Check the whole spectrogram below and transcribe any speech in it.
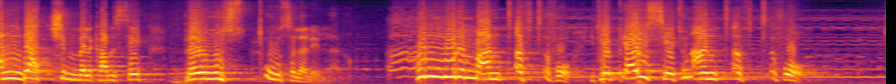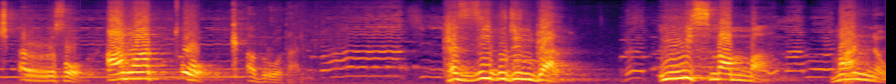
አንዳችም መልካም እሴት በውስጡ ስለሌለ ነው። ሁሉንም አንጠፍጥፎ ኢትዮጵያዊ ሴቱን አንጠፍጥፎ ጨርሶ አሟጦ ቀብሮታል። ከዚህ ቡድን ጋር የሚስማማ ማን ነው?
